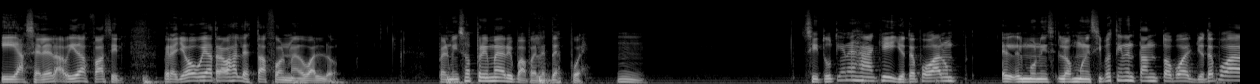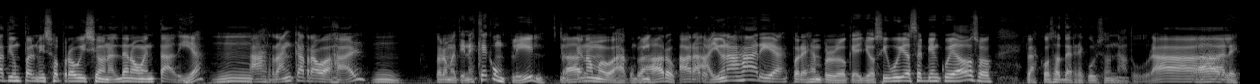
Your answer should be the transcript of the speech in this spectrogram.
y hacerle la vida fácil. Mira, yo voy a trabajar de esta forma, Eduardo. Permisos primero y papeles después. Mm. Si tú tienes aquí, yo te puedo dar un... el- el munic- los municipios tienen tanto poder. Yo te puedo dar a ti un permiso provisional de 90 días. Mm. Arranca a trabajar. Mm. Pero me tienes que cumplir. No es Claro. que no me vas a cumplir. Claro, Ahora, claro. hay unas áreas, por ejemplo, lo que yo sí voy a ser bien cuidadoso, las cosas de recursos naturales,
